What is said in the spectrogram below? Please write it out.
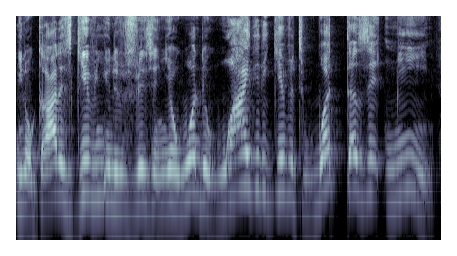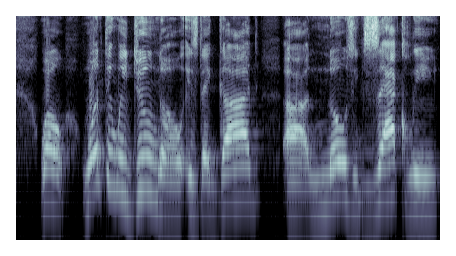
you know, God has given you this vision. You'll wonder, why did He give it to? What does it mean? Well, one thing we do know is that God uh, knows exactly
